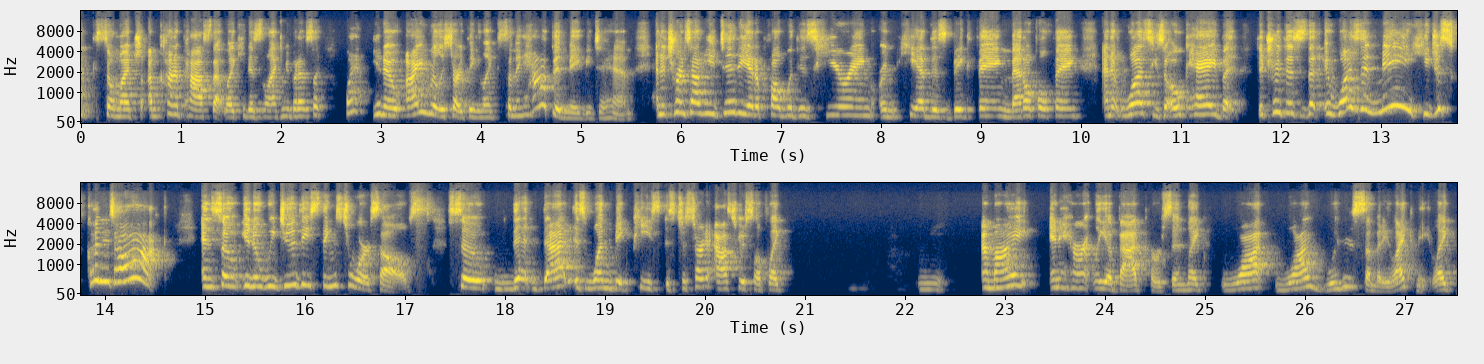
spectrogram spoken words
like so much, I'm kind of past that, like he doesn't like me, but I was like, what? You know, I really started thinking like something happened maybe to him. And it turns out he did. He had a problem with his hearing or he had this big thing, medical thing. And it was, he's okay. But the truth is, is that it wasn't me. He just couldn't talk. And so, you know, we do these things to ourselves. So that that is one big piece is to start to ask yourself, like, am I inherently a bad person? Like, why why wouldn't somebody like me? Like,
